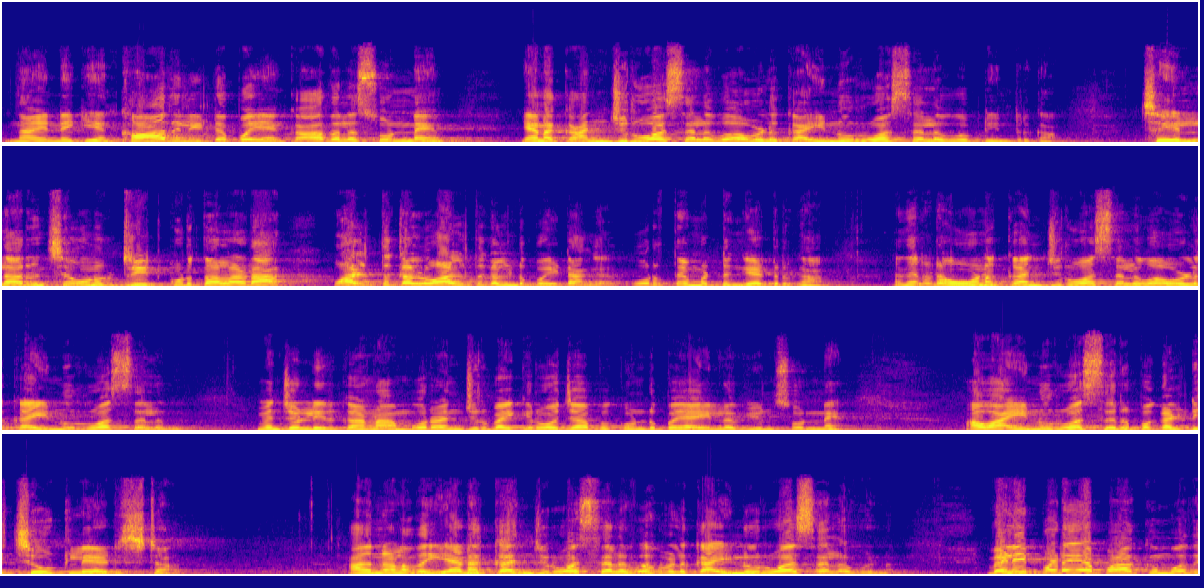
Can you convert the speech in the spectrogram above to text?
நான் இன்னைக்கு என் காதலிட்ட போய் என் காதலை சொன்னேன். எனக்கு அஞ்சு ரூபா செலவு அவளுக்கு ஐநூறுரூவா செலவு அப்படின்ட்டு இருக்கான் சே எல்லாரும் சே உனக்கு ட்ரீட் கொடுத்தாளாடா? வாழ்த்துக்கள் வாழ்த்துக்கள்னு போயிட்டாங்க. ஒருத்தன் மட்டும் கேட்டிருக்கான். அதனடா என்னடா உனக்கு அஞ்சு ரூபா செலவு அவளுக்கு ஐநூறுரூவா செலவு? இவன் சொல்லியிருக்கான் நான் ஒரு அஞ்சு ரூபாய்க்கு ரோஜாப்பு கொண்டு போய் ஐ லவ் யூன்னு சொன்னேன். அவள் ஐநூறுரூவா செருப்பை கழட்டி செவுட்டிலே அடிச்சிட்டா. அதனால தான் எனக்கு அஞ்சு ரூபா செலவு அவளுக்கு ஐநூறுரூவா செலவுன்னு. வெளிப்படையாக பார்க்கும்போது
